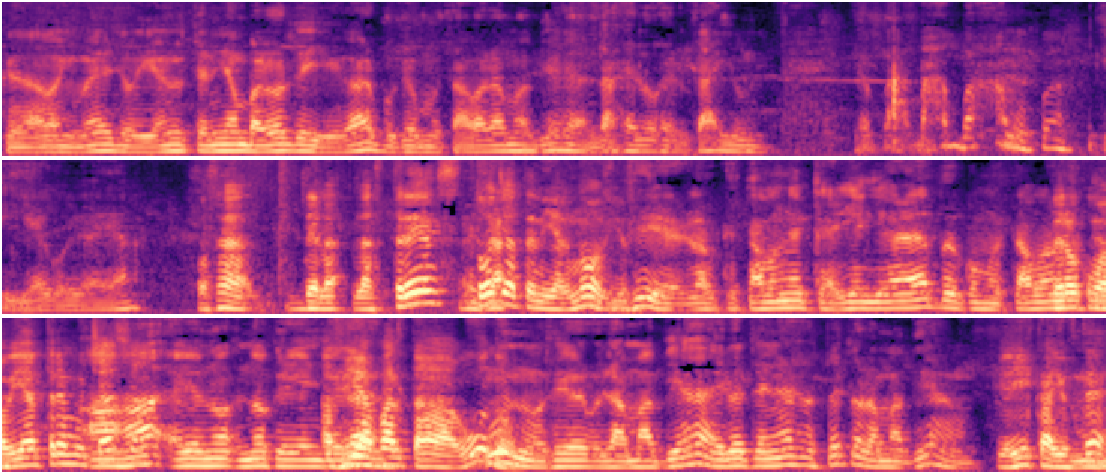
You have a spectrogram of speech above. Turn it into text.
quedaba en medio y ellos no tenían valor de llegar porque como estaba la más vieja, andárselos el gallo. Yo, va, va, vamos, pues. Y llego yo allá. O sea, de la- las tres, dos ya tenían novio. Sí, los que estaban ahí querían llegar pero como estaban... Pero como habían tres muchachas, Ajá, ellos no, no querían llegar. hacía falta uno. Uno, sí, la más vieja, ellos tenían respeto a la más vieja. Y ahí cayó usted.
